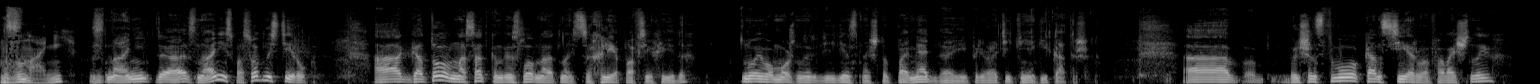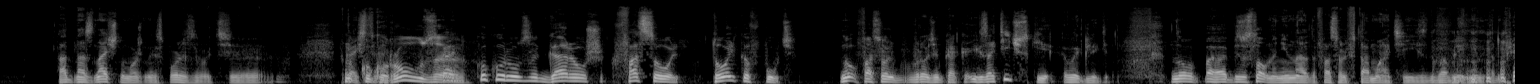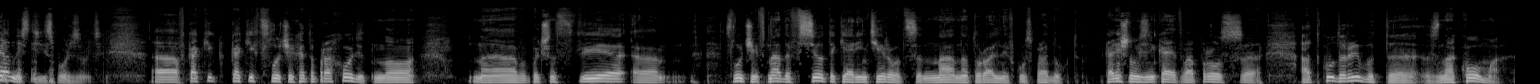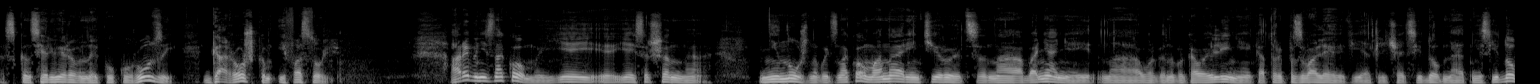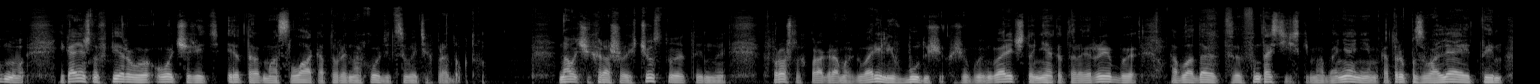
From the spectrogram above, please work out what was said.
Знаний. Знаний, да, знаний, способностей и рук. А к готовым насадкам, безусловно, относится хлеб во всех видах. Но его можно, единственное, что помять, да, и превратить в некий катышек. А большинство консервов овощных однозначно можно использовать э, в Ну, качестве... кукуруза. Ка- Кукуруза, горошек, фасоль. Только в путь. Ну, фасоль вроде как экзотически выглядит, но, а, безусловно, не надо фасоль в томате и с добавлением там, пряностей использовать. А, В каких- каких-то случаях это проходит, но а, в большинстве случаев надо все-таки ориентироваться на натуральный вкус продукта. Конечно, возникает вопрос, откуда рыба-то знакома с консервированной кукурузой, горошком и фасолью? А рыба незнакомая, ей, ей совершенно не нужно быть знакомым, она ориентируется на обоняние и на органы боковой линии, которые позволяют ей отличать съедобное от несъедобного. И, конечно, в первую очередь это масла, которые находятся в этих продуктах. Она очень хорошо их чувствует, и мы в прошлых программах говорили, и в будущих еще будем говорить, что некоторые рыбы обладают фантастическим обонянием, которое позволяет им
